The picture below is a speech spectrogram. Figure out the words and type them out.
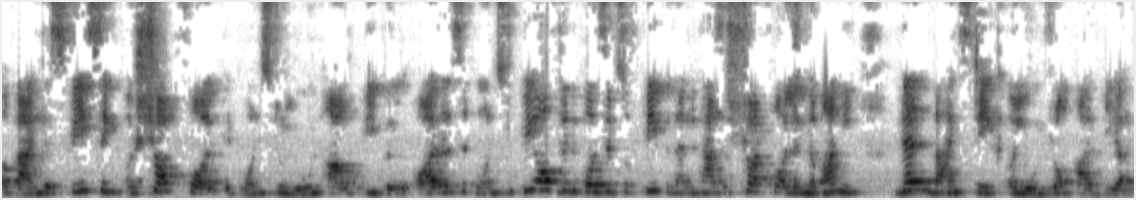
a bank is facing a shortfall, it wants to loan out people or else it wants to pay off the deposits of people and it has a shortfall in the money, then banks take a loan from RBI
